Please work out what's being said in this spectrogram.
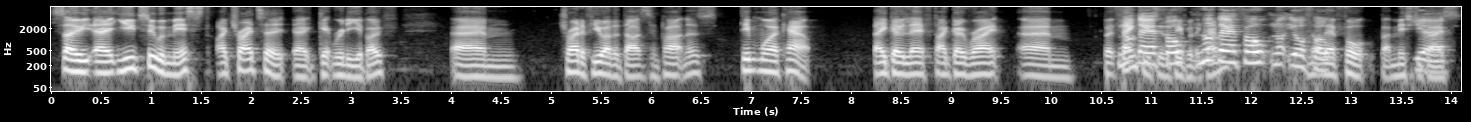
So uh, you two were missed. I tried to uh, get rid of you both. Um, tried a few other dancing partners. Didn't work out. They go left, I go right. Um, but Not thank you their to the fault. people that Not came. their fault. Not your Not fault. their fault, but I missed you Yeah. guys.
